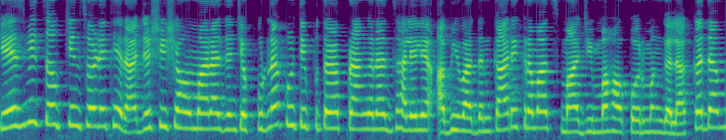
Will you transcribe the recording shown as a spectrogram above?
केसबी चौक चिंचवड येथे राजर्षी शाहू महाराज यांच्या पूर्णाकृती पुतळा प्रांगणात झालेल्या अभिवादन कार्यक्रमात माजी महापौर मंगला कदम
